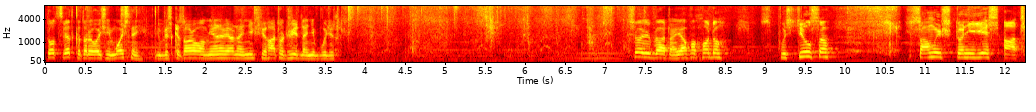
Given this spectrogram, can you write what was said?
Тот свет, который очень мощный, и без которого мне, наверное, нифига тут видно не будет. Все, ребята, я походу спустился самый что не есть ад.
